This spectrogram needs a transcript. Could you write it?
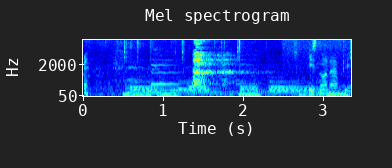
he's not happy.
